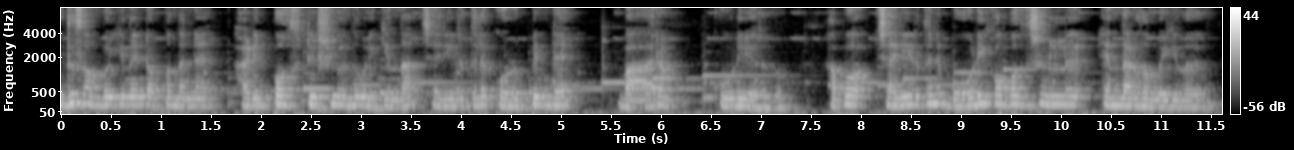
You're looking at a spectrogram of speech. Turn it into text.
ഇത് സംഭവിക്കുന്നതിന്റെ ഒപ്പം തന്നെ അഡിപ്പോസ് ടിഷ്യൂ എന്ന് വിളിക്കുന്ന ശരീരത്തിലെ കൊഴുപ്പിന്റെ ഭാരം കൂടി വരുന്നു. അപ്പോൾ ശരീരത്തിന്റെ ബോഡി കോമ്പോസിഷനിൽ എന്താണ് സംഭവിക്കുന്നത്?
